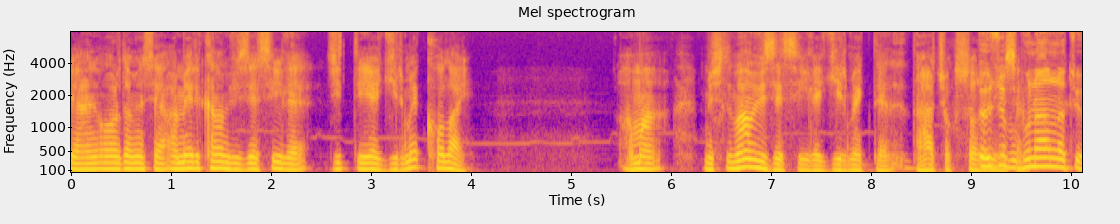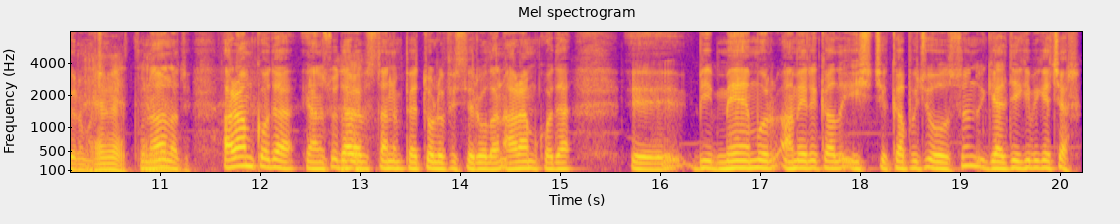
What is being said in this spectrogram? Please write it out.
Yani orada mesela Amerikan vizesiyle ciddiye girmek kolay. Ama Müslüman vizesiyle girmek de daha çok sorun Özü yaşam. bu. Bunu anlatıyorum hocam. Evet. Bunu evet. anlatıyorum. Aramco'da yani Suudi evet. Arabistan'ın petrol ofisleri olan Aramco'da e, bir memur Amerikalı işçi kapıcı olsun geldiği gibi geçer.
